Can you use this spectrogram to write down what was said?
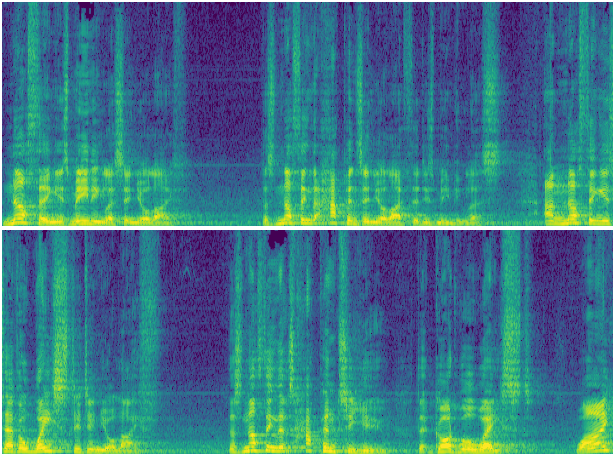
Nothing is meaningless in your life. There's nothing that happens in your life that is meaningless, and nothing is ever wasted in your life. There's nothing that's happened to you that God will waste. Why?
